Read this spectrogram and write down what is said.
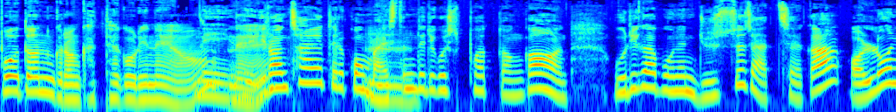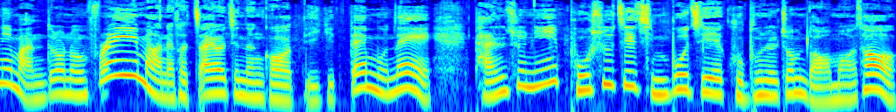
보던 그런 카테고리네요. 네, 네. 이런 차이들을 꼭 음. 말씀드리고 싶었던 건 우리가 보는 뉴스 자체가 언론이 만들어 놓은 프레임 안에서 짜여지는 것이기 때문에 단순히 보수지 진보지의 구분을 좀 넘어서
